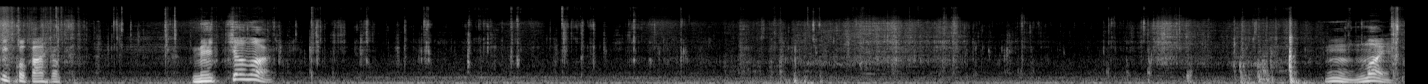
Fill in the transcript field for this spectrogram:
一個完食。めっちゃうまい。うん、うまいね。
